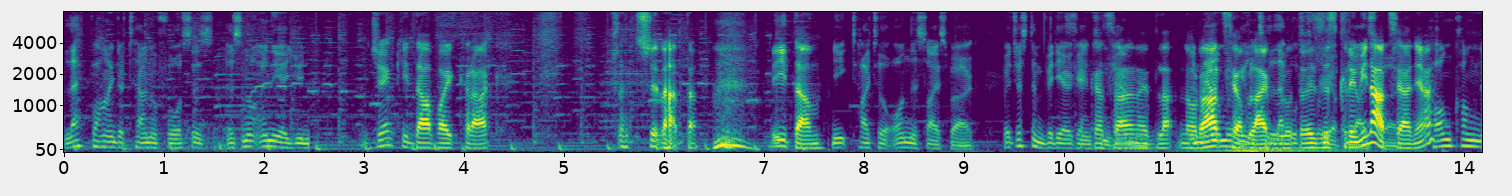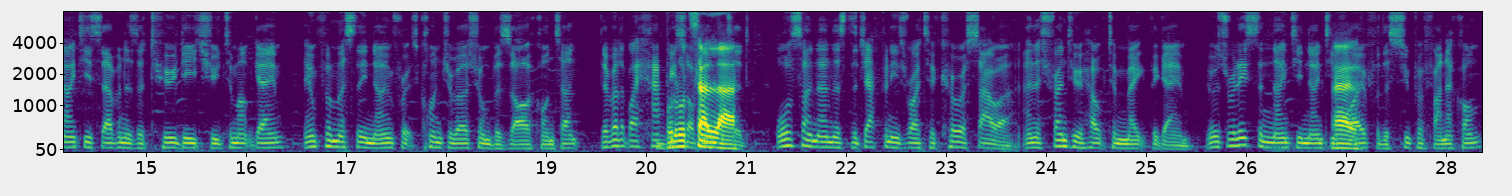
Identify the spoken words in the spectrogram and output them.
Left Behind Eternal Forces is not only a unique Dzięki, dawaj krak. Za 3 lata. Witam. title on this iceberg, but just in video games general. dla... No racja, Black Blue, to jest dyskryminacja, nie? Hong Kong 97 is a 2D shoot 'em up game, infamously known for its controversial and bizarre content. Developed by Happy Brucelle. Limited, also known as the Japanese writer Kurosawa and his friend who helped him make the game. It was released in 1995 uh. for the Super Famicom,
